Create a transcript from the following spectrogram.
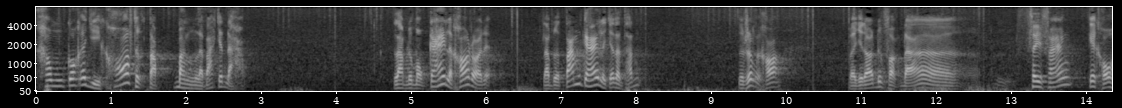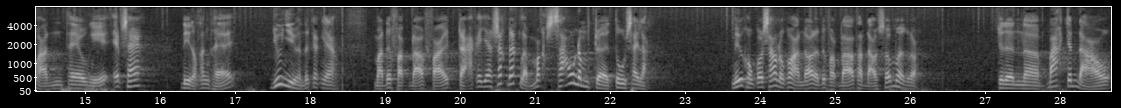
không có cái gì khó thực tập bằng là bát chánh đạo. Làm được một cái là khó rồi đó. Làm được tám cái là trở thành thánh nó rất là khó. Và do đó đức phật đã ờ, phê phán cái khổ hạnh theo nghĩa ép sát đi vào thân thể dưới nhiều hình thức khác nhau. Mà đức phật đã phải trả cái giá rất đắt là mất 6 năm trời tu sai lầm. Nếu không có sáu năm khổ hạnh đó là đức phật đã thành đạo sớm hơn rồi. Cho nên bác bát chánh đạo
